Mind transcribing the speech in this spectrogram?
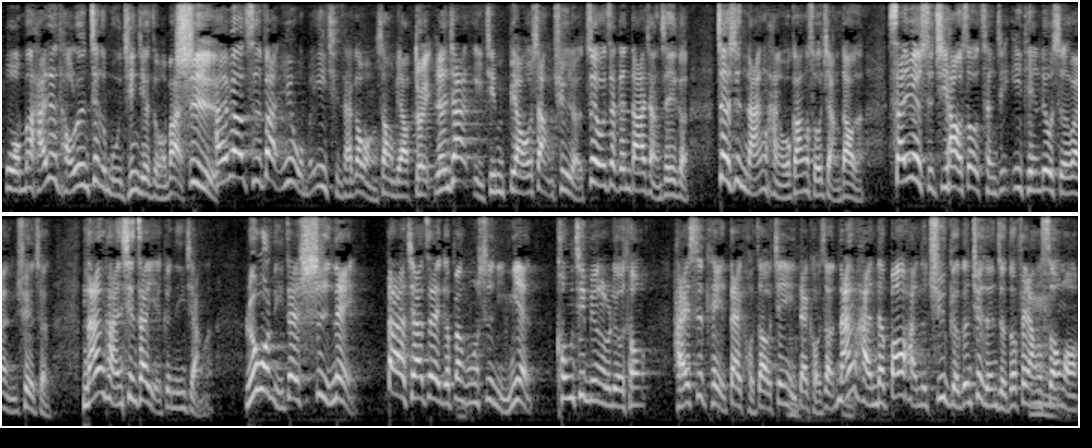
我们还在讨论这个母亲节怎么办，是还要不要吃饭？因为我们疫情才刚往上飙，对，人家已经飙上去了。最后再跟大家讲这个，这是南韩，我刚刚所讲到的，三月十七号的时候，曾经一天六十二万人确诊。南韩现在也跟你讲了，如果你在室内。大家在一个办公室里面，空气没有流通，还是可以戴口罩。建议你戴口罩。南韩的包含的居隔跟确诊者都非常松哦。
